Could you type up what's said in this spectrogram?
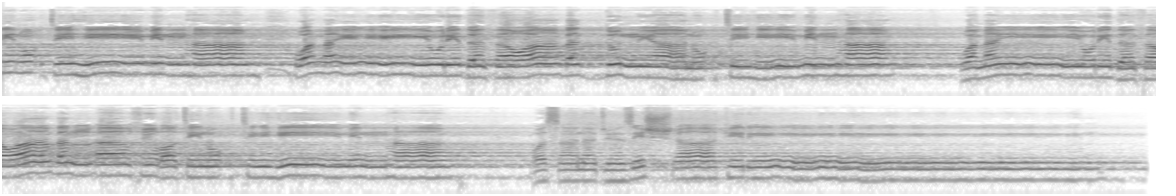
نؤته منها ومن يرد ثواب الدنيا نؤته منها ومن يرد ثواب الآخرة نؤته منها وسنجزي الشاكرين.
